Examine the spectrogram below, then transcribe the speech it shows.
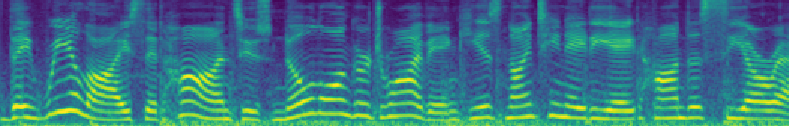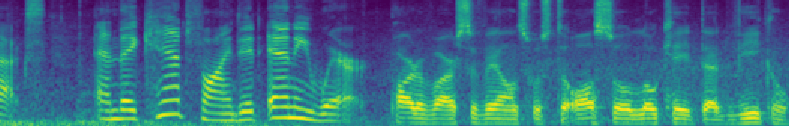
they realize that Hans is no longer driving his 1988 Honda CRX, and they can't find it anywhere. Part of our surveillance was to also locate that vehicle.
